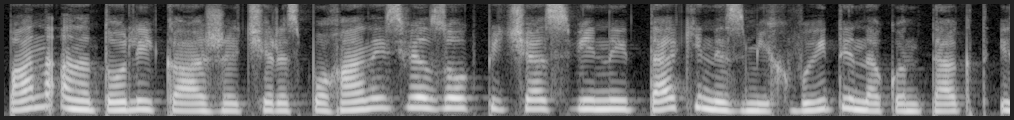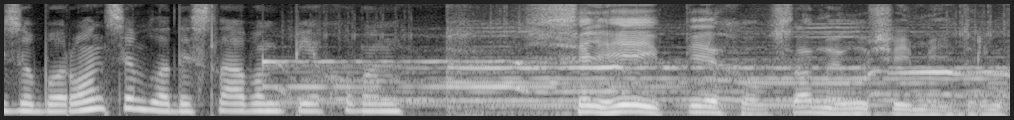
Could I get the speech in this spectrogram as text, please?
Пан Анатолій каже, через поганий зв'язок під час війни так і не зміг вийти на контакт із оборонцем Владиславом Пєховим. Сергей Пехов самый лучший мой друг.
